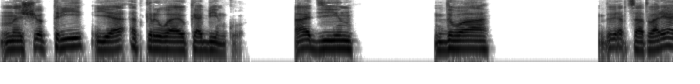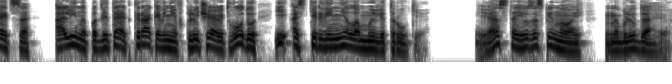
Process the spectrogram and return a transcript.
На счет три я открываю кабинку. Один, два. Дверца отворяется, Алина подлетает к раковине, включают воду и остервенело мылит руки. Я стою за спиной, наблюдаю.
